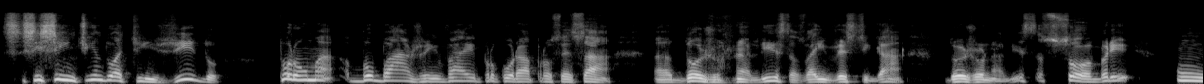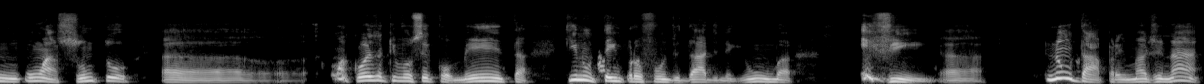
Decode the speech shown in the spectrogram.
se sentindo atingido por uma bobagem, vai procurar processar uh, dois jornalistas, vai investigar dois jornalistas sobre um, um assunto, uh, uma coisa que você comenta, que não tem profundidade nenhuma. Enfim, uh, não dá para imaginar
